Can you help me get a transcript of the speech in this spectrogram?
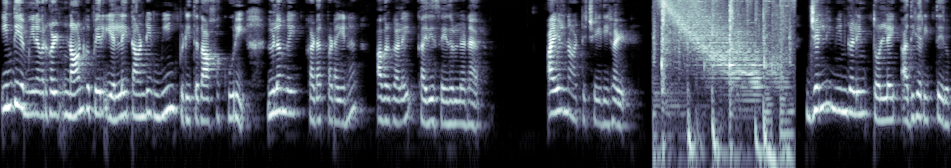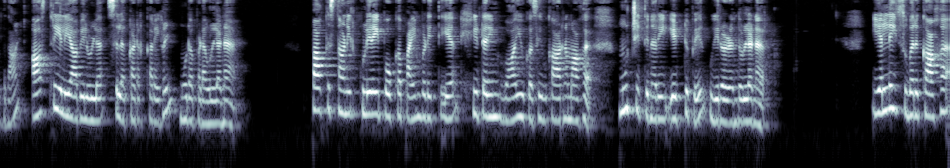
இந்திய மீனவர்கள் நான்கு பேர் எல்லை தாண்டி மீன் பிடித்ததாக கூறி இலங்கை கடற்படையினர் அவர்களை கைது செய்துள்ளனர். அயல்நாட்டுச் செய்திகள். ஜெல்லி மீன்களின் தொல்லை அதிகரித்து இருப்பதால் ஆஸ்திரேலியாவில் உள்ள சில கடற்கரைகள் மூடப்பட உள்ளன. பாகிஸ்தானில் குளிரை போக்க பயன்படுத்திய ஹீட்டரின் வாயு கசிவு காரணமாக மூச்சு திணறி எட்டு பேர் உயிரிழந்துள்ளனர். எல்லை சுவருக்காக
